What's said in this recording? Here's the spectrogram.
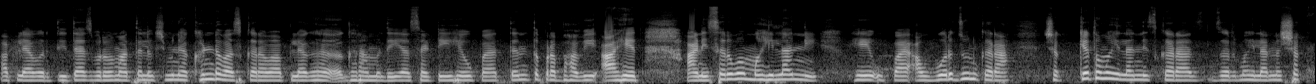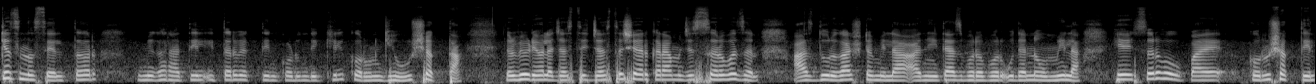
आपल्यावरती. त्याचबरोबर माता लक्ष्मीने अखंड वास करावा आपल्या घ घरामध्ये. यासाठी हे उपाय अत्यंत प्रभावी आहेत. आणि सर्व महिलांनी हे उपाय आवर्जून करा. शक्यतो महिलांनीच करा. जर महिलांना शक्यच नसेल तर तुम्ही घरातील इतर व्यक्तींकडून देखील करून घेऊ शकता. तर व्हिडिओला जास्तीत जास्त शेअर करा. म्हणजे सर्वजण आज दुर्गाष्टमीला आणि त्याचबरोबर उद्या नवमीला हे सर्व उपाय करू शकतील.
